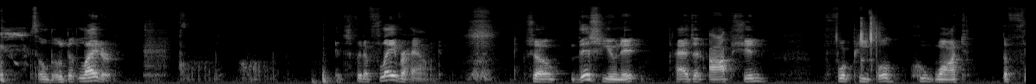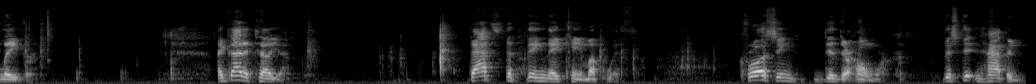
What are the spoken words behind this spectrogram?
It's a little bit lighter. It's for the flavor hound. So this unit has an option for people who want the flavor. I got to tell you, that's the thing they came up with. Crossing did their homework. This didn't happen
